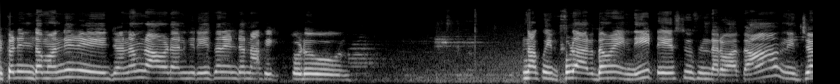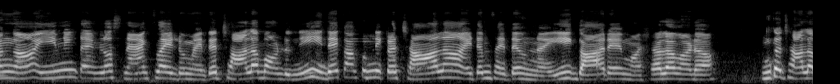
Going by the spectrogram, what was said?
ఇక్కడ ఇంతమంది జనం రావడానికి రీజన్ ఏంటో నాకు ఇప్పుడు నాకు ఇప్పుడు అర్థమైంది. టేస్ట్ చూసిన తర్వాత నిజంగా ఈవినింగ్ టైంలో స్నాక్స్ ఐటమ్ అయితే చాలా బాగుంటుంది. ఇదే కాకుండా ఇక్కడ చాలా ఐటమ్స్ అయితే ఉన్నాయి. గారె మసాలా వడ ఇంకా చాలా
